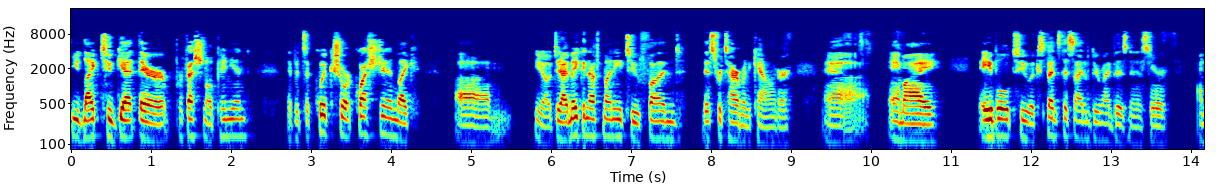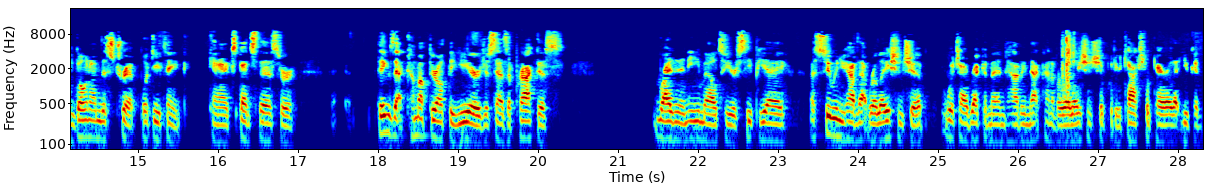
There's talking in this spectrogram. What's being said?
you'd like to get their professional opinion. If it's a quick, short question like, um, you know, did I make enough money to fund this retirement account, or uh, am I able to expense this item through my business or I'm going on this trip. What do you think? Can I expense this or things that come up throughout the year just as a practice? Writing an email to your CPA, assuming you have that relationship, which I recommend having that kind of a relationship with your tax preparer that you can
